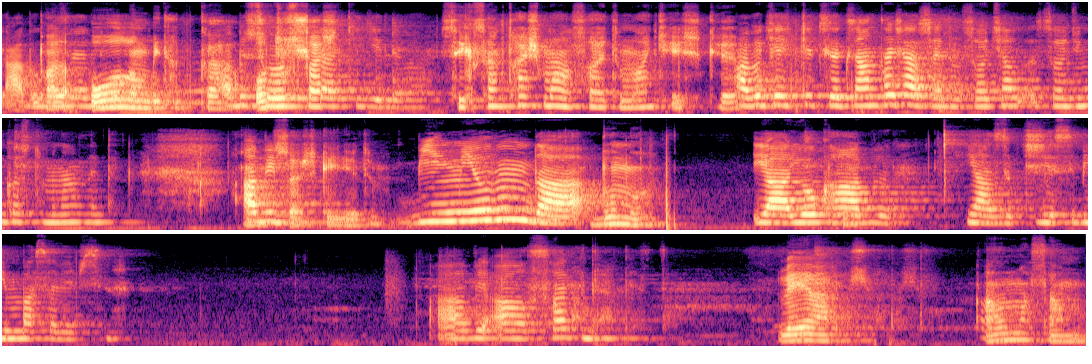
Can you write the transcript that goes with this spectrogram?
Ya güzel. oğlum bir dakika. Abi 30 search taş belki gelir. 80 taş mı alsaydım lan keşke. Abi keşke 80 taş alsaydın. Search'in kostümünü alırdık. Abi söz geliyordum. bilmiyorum da. Bu mu? Ya yok abi. Yazlıkçı Jesse bin basar hepsini. Abi alsak mı? Veya almasam?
